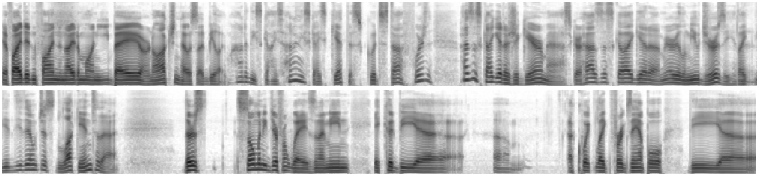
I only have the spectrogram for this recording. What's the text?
if I didn't find an item on eBay or an auction house, I'd be like, "How do these guys? How do these guys get this good stuff? Where's how's this guy get a Jaguar mask or how's this guy get a Mario Lemieux jersey? Like you, you don't just luck into that. There's so many different ways, and I mean, it could be a um, a quick like for example the uh,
